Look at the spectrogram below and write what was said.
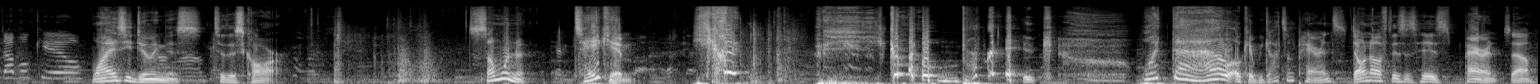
Double kill. Why is he doing this to this car? Someone take him. He got he got a brick. What the hell? Okay, we got some parents. Don't know if this is his parent, so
